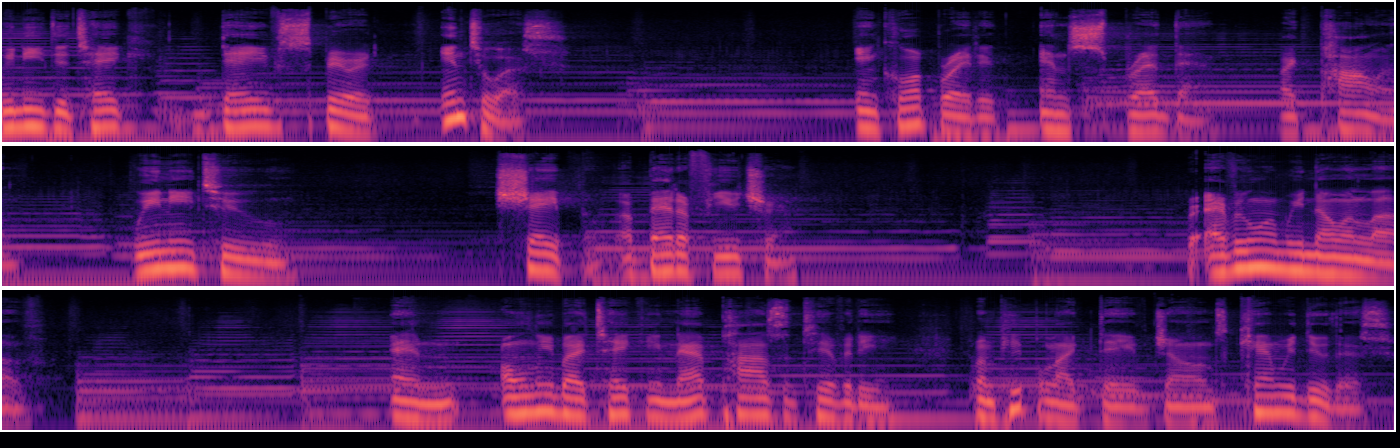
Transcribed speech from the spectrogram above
We need to take Dave's spirit into us, incorporate it, and spread that like pollen. We need to shape a better future for everyone we know and love. And only by taking that positivity from people like Dave Jones can we do this.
